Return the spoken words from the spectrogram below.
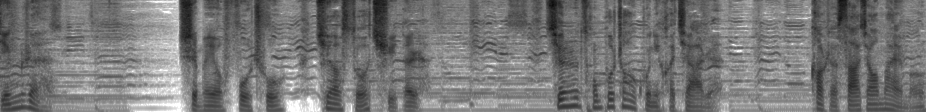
情人是没有付出却要索取的人。情人从不照顾你和家人，靠着撒娇卖萌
